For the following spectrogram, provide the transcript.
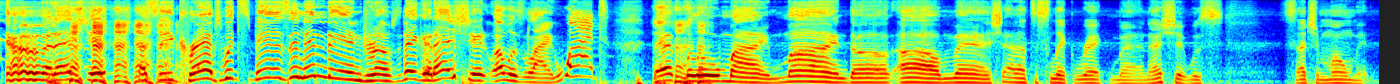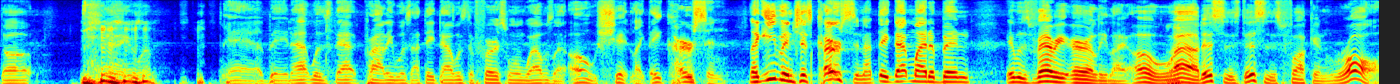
I remember that shit. I see crabs with spears and Indian drums. Nigga, that shit, I was like, what? That blew my mind, dog. Oh, man. Shout out to Slick Rick, man. That shit was such a moment, dog. Anyway. Yeah, babe, that was that probably was I think that was the first one where I was like, oh shit, like they cursing. Like even just cursing. I think that might have been it was very early. Like, oh wow, this is this is fucking raw.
